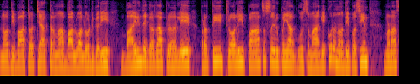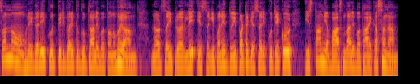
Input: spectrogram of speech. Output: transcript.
नदीबाट ट्र्याक्टरमा बालुवा लोड गरी बाहिरिँदै गर्दा प्रहरीले प्रति ट्रली पाँच सय रुपियाँ घुस मागेको र नदिएपछि मणासन्न हुने गरी कुटपिट गरेको गुप्ताले बताउनुभयो। नर्सरी प्रहरीले यसअघि पनि दुई पटक यसरी कुटेको स्थानीय बासिन्दाले बताएका छन्।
